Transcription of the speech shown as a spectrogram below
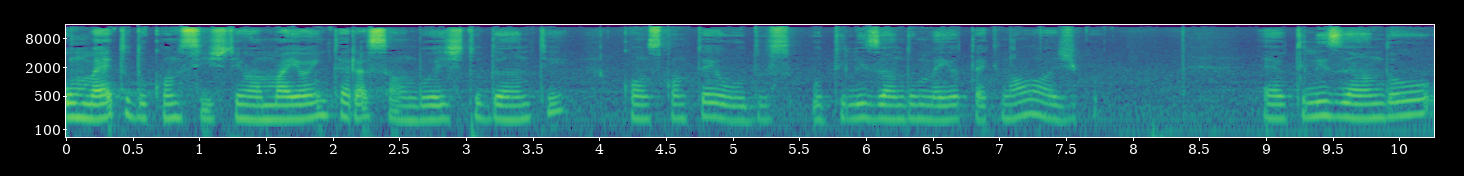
O método consiste em uma maior interação do estudante com os conteúdos, utilizando o meio tecnológico, é, utilizando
